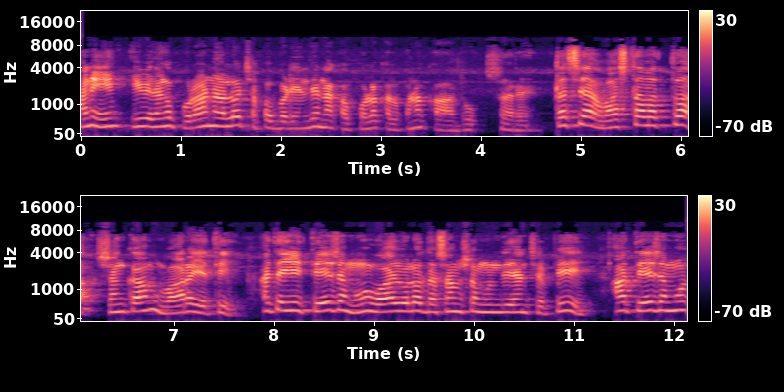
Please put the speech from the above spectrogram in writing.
అని ఈ విధంగా పురాణాల్లో చెప్పబడింది. నాకు అపోల కల్పన కాదు. సరే. తస్య వాస్తవత్వ శంకాం వారయతి. అయితే ఈ తేజము వాయువులో దశాంశం ఉంది అని చెప్పి ఆ తేజము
